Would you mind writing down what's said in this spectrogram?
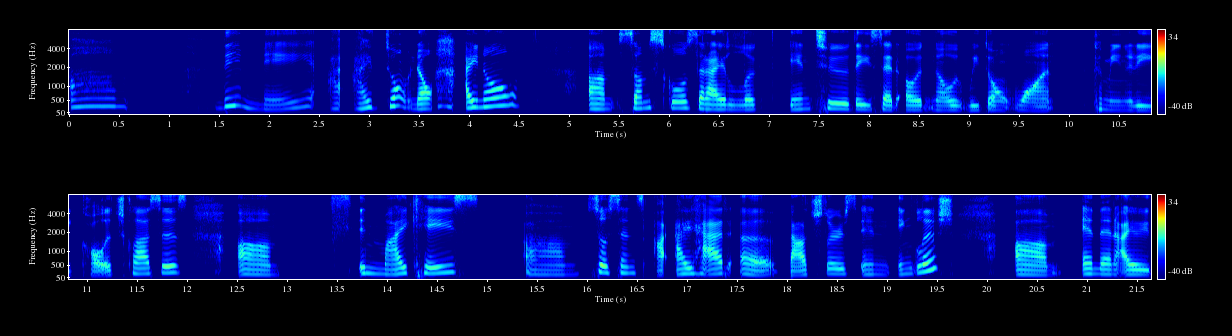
Um, they may. I, I don't know. I know um some schools that I looked into, they said, "Oh no, we don't want community college classes." Um, f- in my case, um, so since I, I had a bachelor's in English, um, and then I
